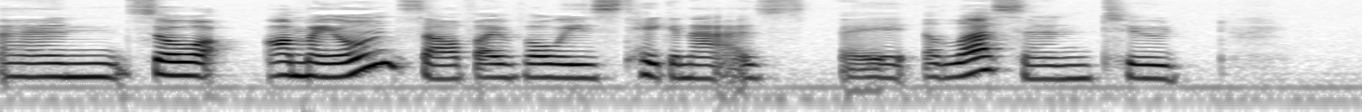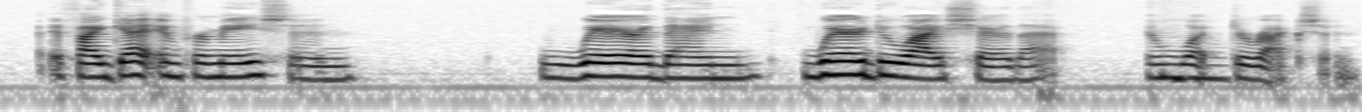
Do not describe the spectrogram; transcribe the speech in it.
And so, on my own self, I've always taken that as a, a lesson to, if I get information, where then, where do I share that? In what direction?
